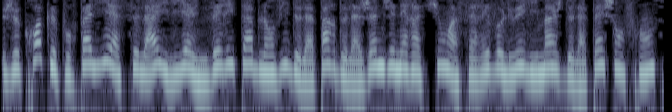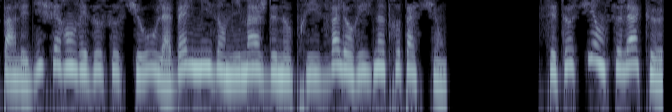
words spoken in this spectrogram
Je crois que pour pallier à cela il y a une véritable envie de la part de la jeune génération à faire évoluer l'image de la pêche en France par les différents réseaux sociaux où la belle mise en image de nos prises valorise notre passion. C'est aussi en cela que,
